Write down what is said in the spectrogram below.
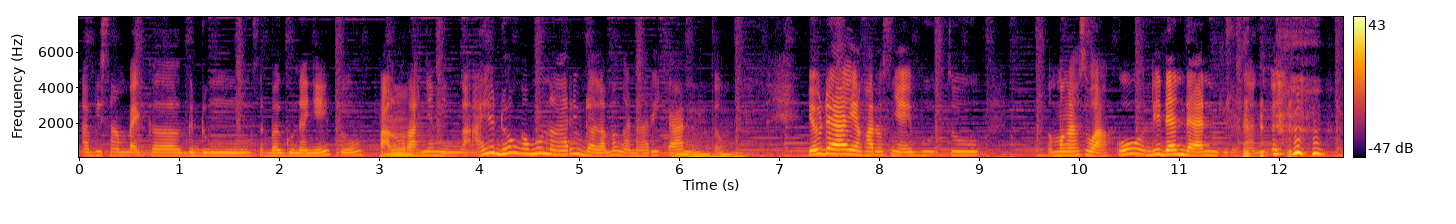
Habis sampai ke gedung serbagunanya itu, Pak Hmm. Lurahnya minta, ayo dong kamu nari, udah lama nggak nari kan Hmm, gitu. hmm. Ya udah, yang harusnya ibu tuh mengasuh aku, dia dandan gitu kan.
